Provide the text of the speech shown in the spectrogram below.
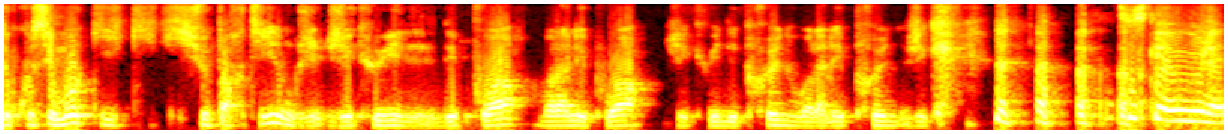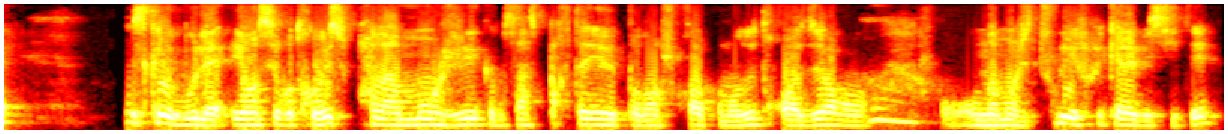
du coup, c'est moi qui, qui, qui suis parti. Donc, j'ai cueilli des, des poires, voilà les poires. J'ai cueilli des prunes, voilà les prunes. J'ai cueilli Tout ce qu'elle voulait. tout ce qu'elle voulait. Et on s'est retrouvés se prendre à manger comme ça, se partager pendant, je crois, pendant 2-3 heures. On, on a mangé tous les fruits qu'elle avait cités.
